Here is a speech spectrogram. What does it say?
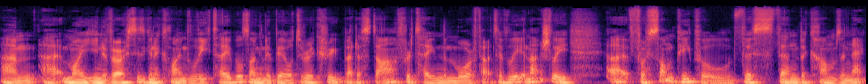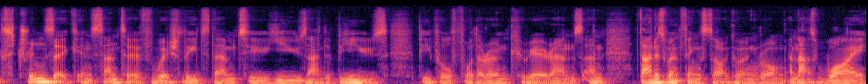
Um, uh, my university is going to climb the league tables. I'm going to be able to recruit better staff, retain them more effectively. And actually, uh, for some people, this then becomes an extrinsic incentive which leads them to use and abuse people for their own career ends. And that is when things start going wrong. And that's why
